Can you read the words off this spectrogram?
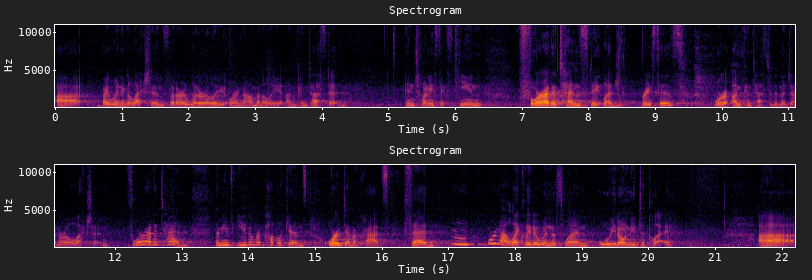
uh, by winning elections that are literally or nominally uncontested. In 2016, four out of 10 state led races were uncontested in the general election. Four out of 10. That means either Republicans or Democrats said, hmm, we're not likely to win this one, we don't need to play. Uh,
